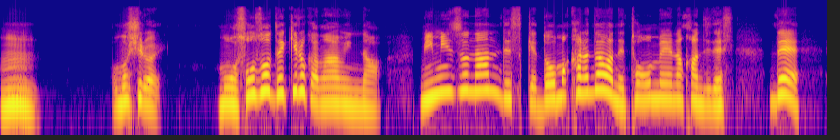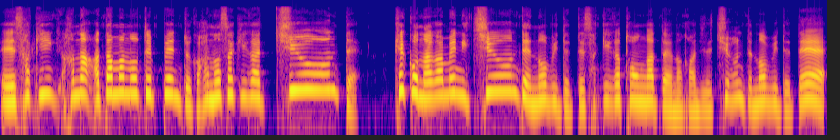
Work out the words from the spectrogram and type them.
うん。面白い。もう想像できるかな、みんな。ミミズなんですけど、まあ、体はね、透明な感じです。で、えー、先、鼻、頭のてっぺんというか鼻先がチューンって、結構長めにチューンって伸びてて、先がとんがったような感じでチューンって伸びてて、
